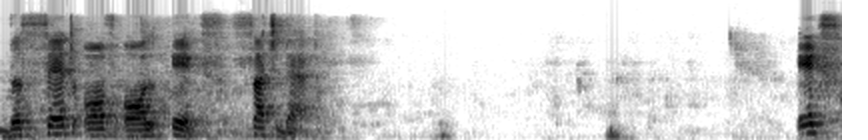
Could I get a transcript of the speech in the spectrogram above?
the set of all x such that x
